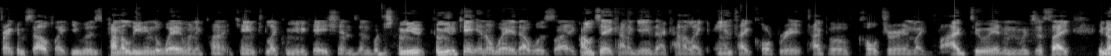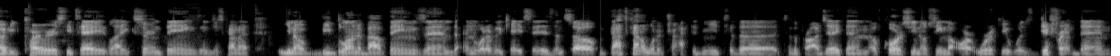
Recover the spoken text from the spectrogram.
Frank himself, like he was kind of leading the way when it came to like communications and would just commu- communicate in a way that was like, I would say kind of gave that kind of like anti corporate type of culture and like vibe to it. And was just like, you know, he'd curse, he'd say like certain things and just kind of, you know, be blunt about things and, and whatever the case is. And so that's kind of what attracted me to the, to the project. And of course, you know, seeing the artwork, it was different than,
